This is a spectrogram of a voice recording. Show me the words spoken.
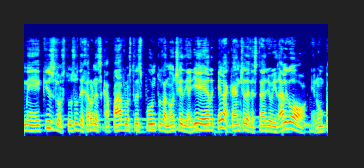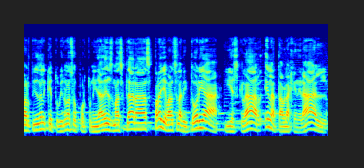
MX, los Tuzos dejaron escapar los tres puntos la noche de ayer en la cancha del Estadio Hidalgo, en un partido en el que tuvieron las oportunidades más claras para llevarse la victoria y escalar en la tabla general.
